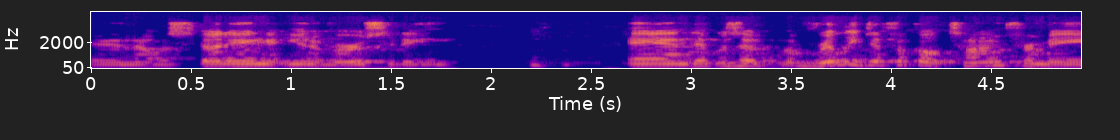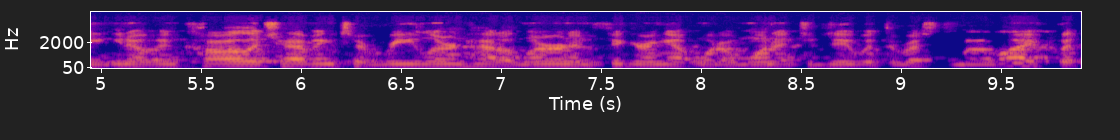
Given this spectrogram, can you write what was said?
and I was studying at university. And it was a, a really difficult time for me, you know, in college, having to relearn how to learn and figuring out what I wanted to do with the rest of my life. But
